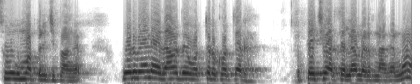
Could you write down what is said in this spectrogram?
சுமூகமா பிரிச்சுப்பாங்க. ஒருவேளை ஏதாவது ஒருத்தருக்கு ஒருத்தர் பேச்சுவார்த்தை இல்லாம இருந்தாங்கன்னா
